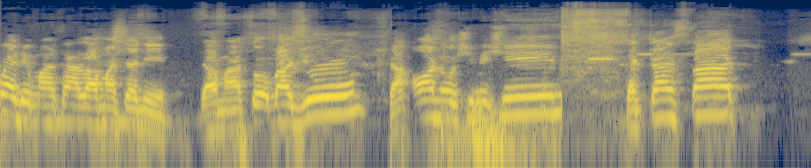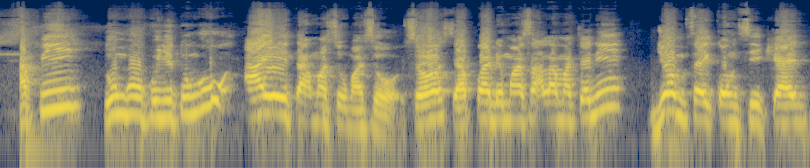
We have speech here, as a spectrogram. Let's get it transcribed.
siapa ada masalah macam ni? Dah masuk baju, dah on washing machine, tekan start, tapi tunggu punya tunggu, air tak masuk-masuk. So, siapa ada masalah macam ni, jom saya kongsikan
